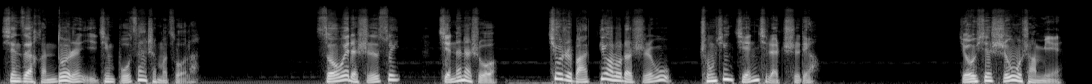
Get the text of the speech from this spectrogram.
现在很多人已经不再这么做了。所谓的十岁，简单的说，就是把掉落的食物重新捡起来吃掉。有些食物上面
